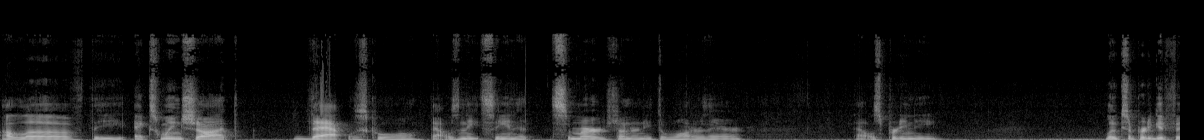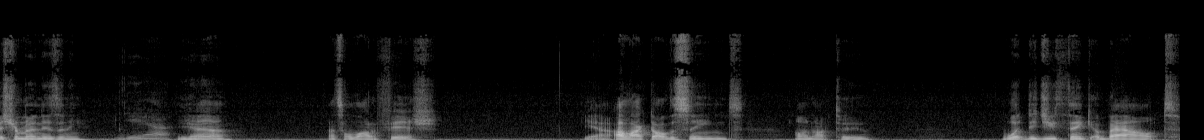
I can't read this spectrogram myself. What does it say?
I love the X-wing shot. That was cool. That was neat seeing it submerged underneath the water there. That was pretty neat. Luke's a pretty good fisherman, isn't he? Yeah. Yeah. That's a lot of fish. Yeah, I liked all the scenes on Ahch-To. What did you think about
